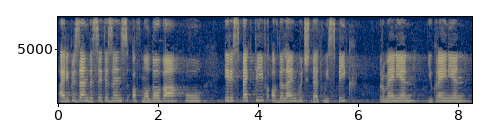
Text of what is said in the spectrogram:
I represent the citizens of Moldova who, irrespective of the language that we speak, Romanian, Ukrainian,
